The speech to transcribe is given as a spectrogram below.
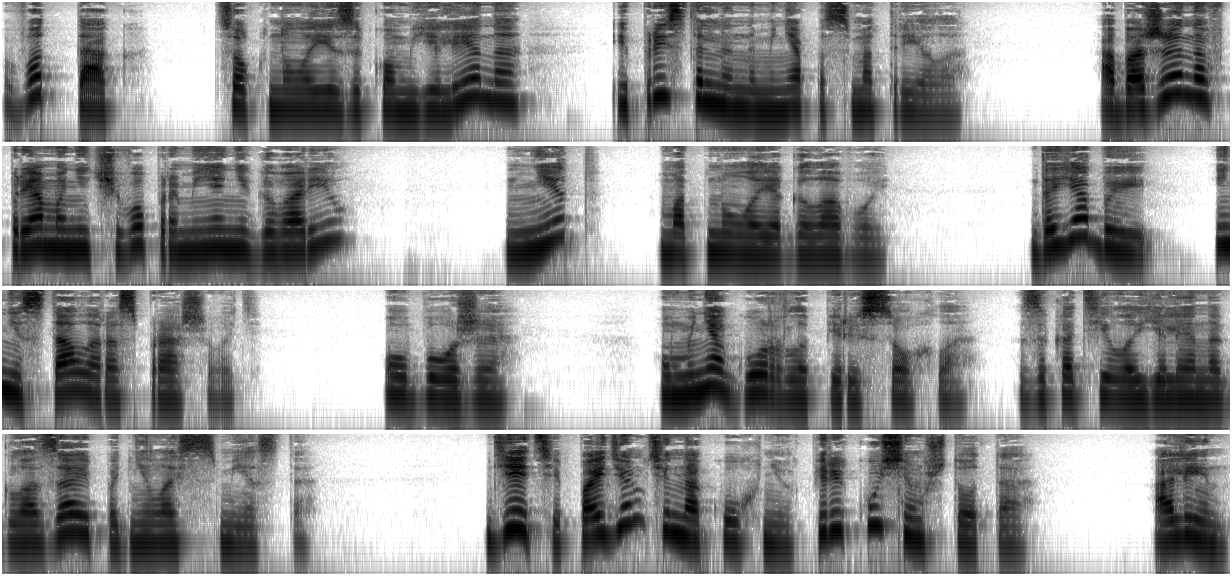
Вот так, цокнула языком Елена и пристально на меня посмотрела. А Баженов прямо ничего про меня не говорил? Нет, мотнула я головой. Да я бы и не стала расспрашивать. О боже, у меня горло пересохло. Закатила Елена глаза и поднялась с места. «Дети, пойдемте на кухню, перекусим что-то. Алин,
